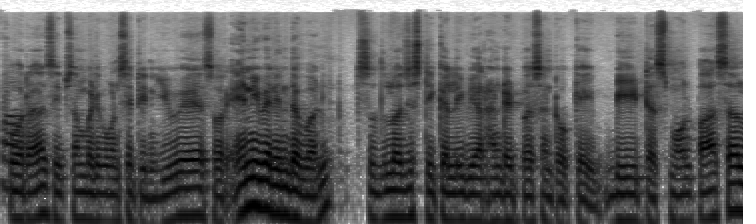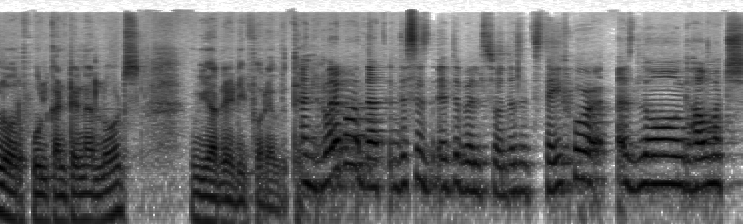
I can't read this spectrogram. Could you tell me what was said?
for us. If somebody wants it in US or anywhere in the world, so the logistically we are 100% okay. Be it a small parcel or full container loads, we are ready for everything. And what about that? This is edible, so does it stay for as long? How much,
